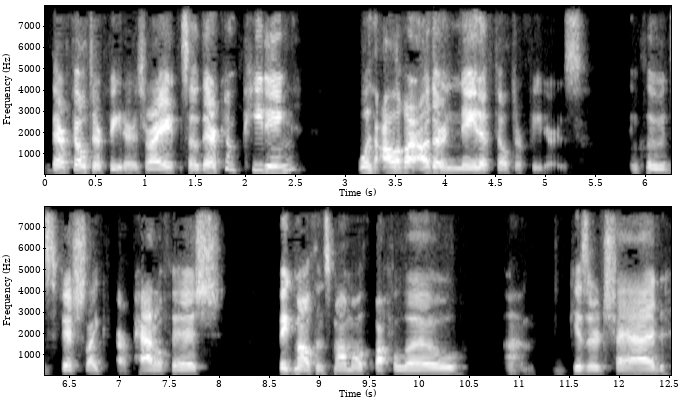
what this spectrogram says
they're filter feeders, right? So they're competing with all of our other native filter feeders includes fish like our paddlefish, big mouth and smallmouth buffalo, um, gizzard shad.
